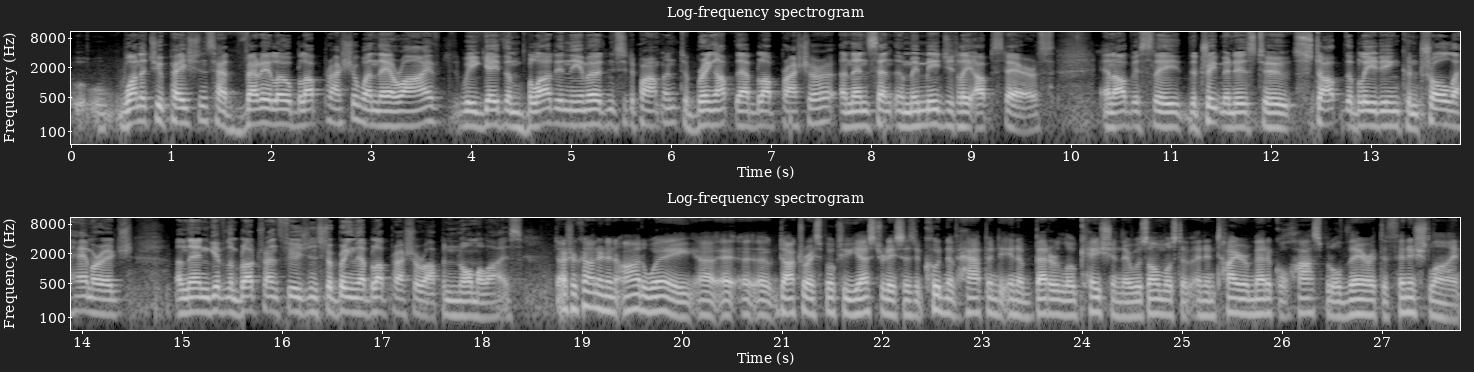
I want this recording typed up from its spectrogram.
One or two patients had very low blood pressure when they arrived. We gave them blood in the emergency department to bring up their blood pressure and then sent them immediately upstairs. And obviously, the treatment is to stop the bleeding, control the hemorrhage, and then give them blood transfusions to bring their blood pressure up and normalize. Dr. Conn, in an odd way, uh, a, a, doctor I spoke to yesterday says it couldn't have happened in a better location. There was almost a, an entire medical hospital there at the finish line.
